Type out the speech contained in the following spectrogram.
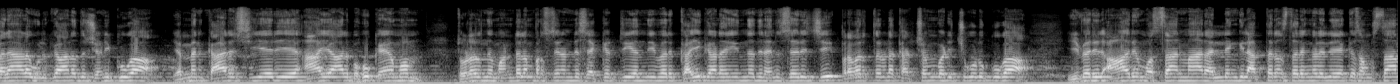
ഒരാളെ ഉദ്ഘാടനത്തിൽ ക്ഷണിക്കുക. എം എൻ കാരശ്ശേരിയെ ആയാൽ ബഹുക്ഷേമം. തുടർന്ന് മണ്ഡലം പ്രസിഡന്റ് സെക്രട്ടറി എന്നിവർ കൈകടയുന്നതിനനുസരിച്ച് പ്രവർത്തകരുടെ കക്ഷം വടിച്ചു കൊടുക്കുക. ഇവരിൽ ആരും വസാന്മാരല്ലെങ്കിൽ അത്തരം സ്ഥലങ്ങളിലേക്ക് സംസ്ഥാന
